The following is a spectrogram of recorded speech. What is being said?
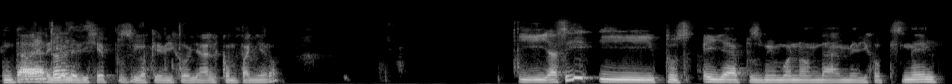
contar, A ver, y yo entonces- le dije pues lo que dijo ya el compañero. Y así, y pues ella pues mi buena onda me dijo pues Nel.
